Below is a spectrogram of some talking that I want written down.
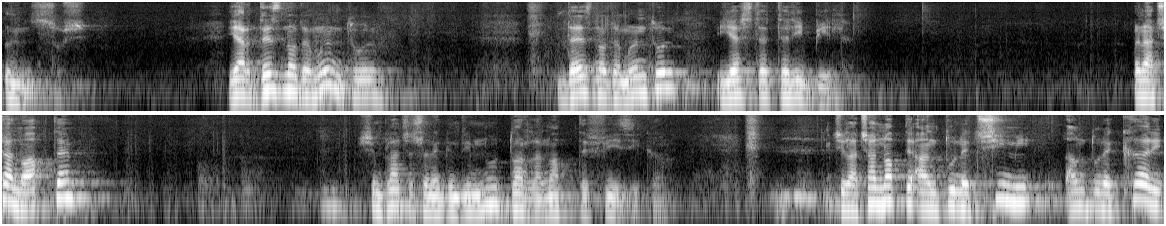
însuși. Iar deznodământul, deznodământul este teribil. În acea noapte, și îmi place să ne gândim nu doar la noapte fizică, ci la acea noapte a întunecimii, a întunecării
